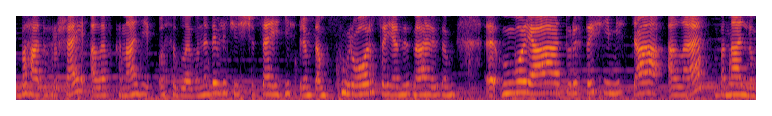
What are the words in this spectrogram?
багато грошей, але в Канаді особливо. Не дивлячись, що це якісь прям там курорти, я не знаю, там е, моря, туристичні місця, але банально,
